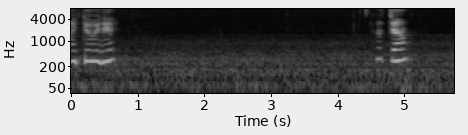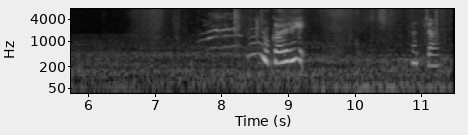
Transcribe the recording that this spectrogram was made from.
入っておいで。さっちゃん。うんおかえり。さっちゃん。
